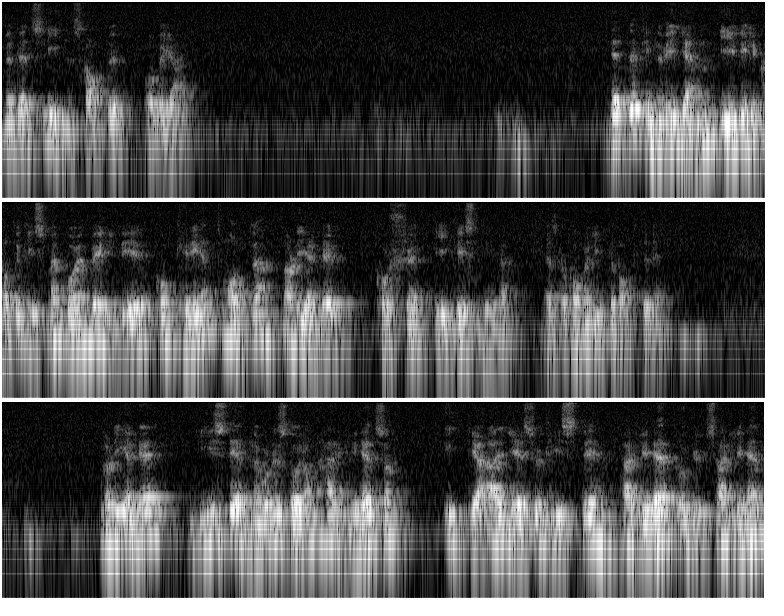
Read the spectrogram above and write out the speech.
med dets lidenskaper og begjær. Dette finner vi igjen i Lille katekisme på en veldig konkret måte når det gjelder korset i kristenlivet. Jeg skal komme litt tilbake til det. Når det gjelder de stedene hvor det står om herlighet som ikke er Jesu Kristi herlighet og Guds herlighet,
